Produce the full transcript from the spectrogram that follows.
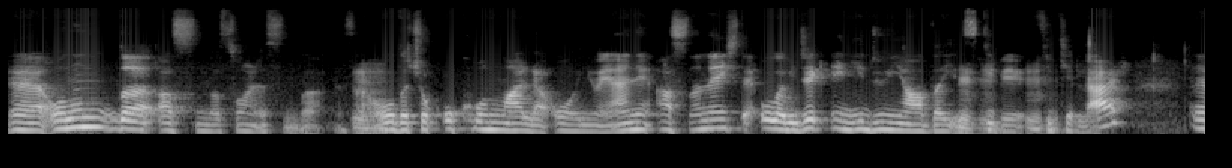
E, onun da aslında sonrasında mesela hı. o da çok o konularla oynuyor. Yani aslında ne işte olabilecek en iyi dünyadayız gibi fikirler. E,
